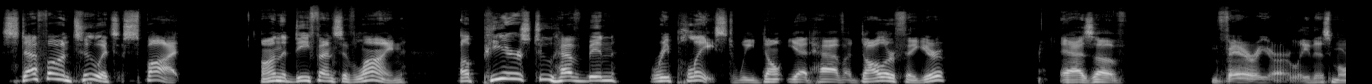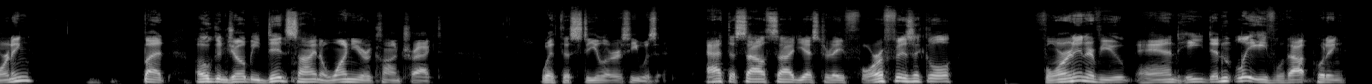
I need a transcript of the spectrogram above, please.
Stephon Tuitt's spot on the defensive line appears to have been replaced. We don't yet have a dollar figure as of very early this morning, but Ogunjobi did sign a one year contract with the Steelers. He was at the South Side yesterday for a physical, for an interview, and he didn't leave without putting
